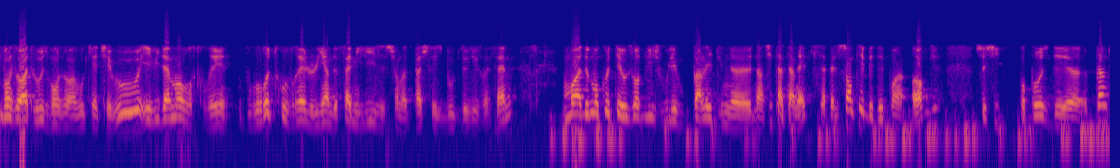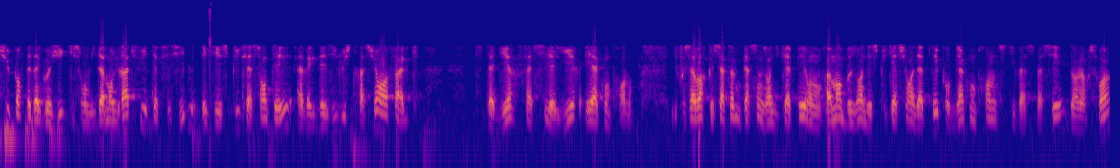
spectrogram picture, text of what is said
bonjour à tous, bonjour à vous qui êtes chez vous. Évidemment, vous retrouverez, vous retrouverez le lien de Families sur notre page Facebook de Vivre FM. Moi, de mon côté, aujourd'hui, je voulais vous parler d'un site internet qui s'appelle santébd.org. Ce site propose des, euh, plein de supports pédagogiques qui sont évidemment gratuits et accessibles et qui expliquent la santé avec des illustrations en falc, c'est-à-dire faciles à lire et à comprendre. Il faut savoir que certaines personnes handicapées ont vraiment besoin d'explications adaptées pour bien comprendre ce qui va se passer dans leurs soins.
